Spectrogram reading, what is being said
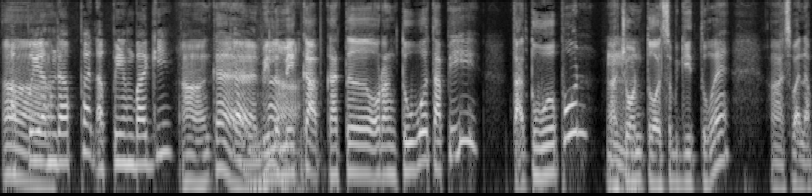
Ah. Apa yang dapat, apa yang bagi. ha, kan? Kan, bila ha. make up kata orang tua tapi tak tua pun. Ha, Hmm. contoh sebegitu eh. Ha, sebab nak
